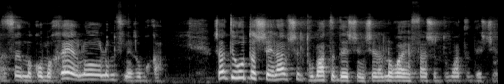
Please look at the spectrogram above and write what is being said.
תעשה את זה במקום אחר, לא, לא בפני רבך. עכשיו תראו את השאלה של תרומת הדשן, שאלה נורא יפה של תרומת הדשן.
